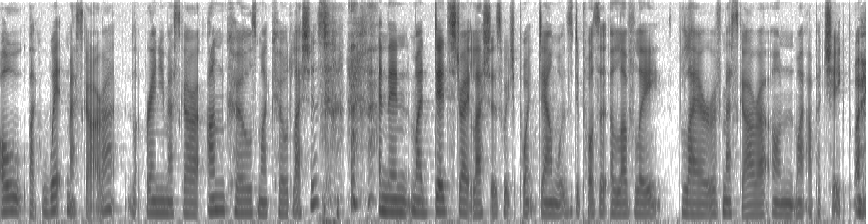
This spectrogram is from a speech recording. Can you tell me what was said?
old like wet mascara, like brand new mascara, uncurls my curled lashes, and then my dead straight lashes, which point downwards, deposit a lovely layer of mascara on my upper cheekbone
